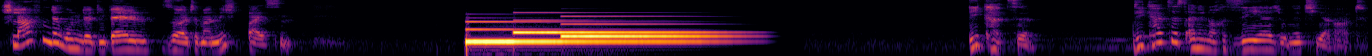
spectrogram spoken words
Schlafende Hunde, die bellen, sollte man nicht beißen. Katze ist eine noch sehr junge Tierart.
